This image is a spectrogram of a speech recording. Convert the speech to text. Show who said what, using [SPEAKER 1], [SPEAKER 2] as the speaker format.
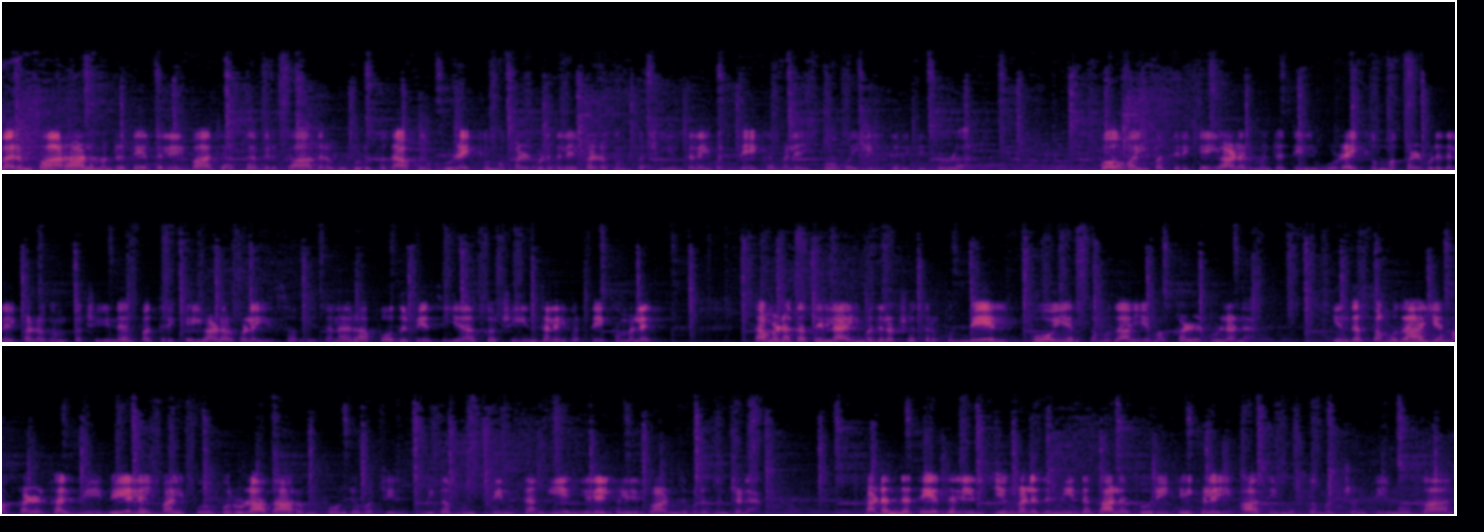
[SPEAKER 1] வரும் பாராளுமன்ற தேர்தலில் பாஜகவிற்கு ஆதரவு கொடுப்பதாக உழைக்கும் மக்கள் விடுதலைக் கழகம் கட்சியின் தலைவர் தேகமலை கோவையில் தெரிவித்துள்ளார். கோவை பத்திரிகையாளர் மன்றத்தில் உழைக்கும் மக்கள் விடுதலைக் கழகம் கட்சியினர் பத்திரிகையாளர்களை சந்தித்தனர். அப்போது பேசிய அக்கட்சியின் தலைவர் தேகமலை தமிழகத்தில் ஐம்பது லட்சத்திற்கும் மேல் போயர் சமுதாய மக்கள் உள்ளனர். இந்த சமுதாய மக்கள் கல்வி வேலை வாய்ப்பு பொருளாதாரம் போன்றவற்றில் மிகவும் பின்தங்கிய நிலைகளில் வாழ்ந்து வருகின்றனர். கடந்த தேர்தலில் எங்களது நீண்டகால கோரிக்கைகளை அதிமுக மற்றும் திமுக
